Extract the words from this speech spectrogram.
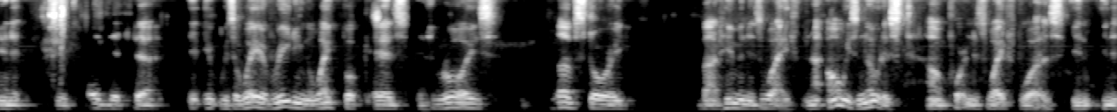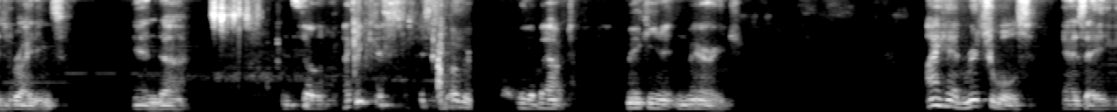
and it, it said that uh, it, it, was a way of reading the White Book as as Roy's love story about him and his wife. And I always noticed how important his wife was in in his writings, and uh, and so I think this, this program is about making it in marriage. I had rituals as a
